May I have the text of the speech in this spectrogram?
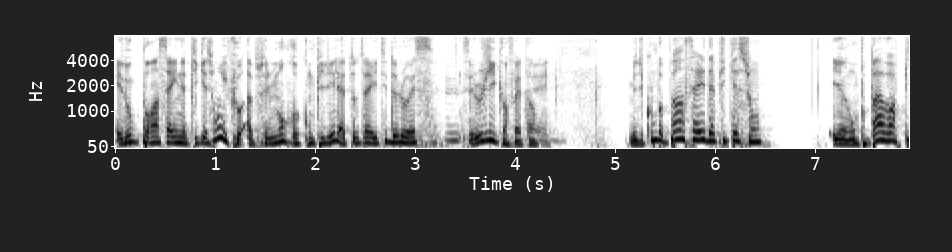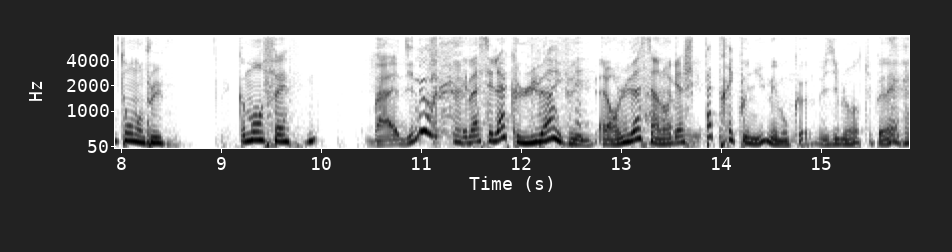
Et donc pour installer une application, il faut absolument recompiler la totalité de l'OS. Mm. C'est logique en fait. hein. Ouais. Mais du coup, on peut pas installer d'application. Et on peut pas avoir Python non plus. Comment on fait? Bah, dis-nous Et ben c'est là que l'UA est venu. Alors l'UA c'est un langage pas très connu, mais bon que visiblement tu connais,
